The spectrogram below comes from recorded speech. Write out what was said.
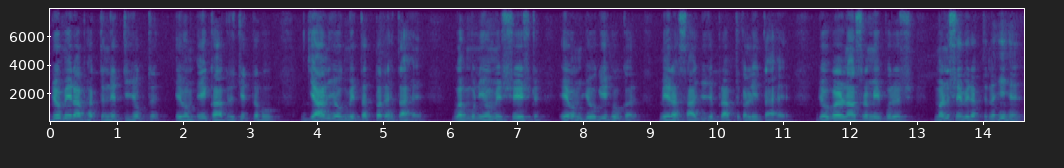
जो मेरा भक्त नित्य युक्त एवं एकाग्र चित्त हो, ज्ञान योग में तत्पर रहता है, वह मुनियों में श्रेष्ठ एवं योगी होकर मेरा साजिज प्राप्त कर लेता है। जो वर्णाश्रमी पुरुष मन से विरक्त नहीं है,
